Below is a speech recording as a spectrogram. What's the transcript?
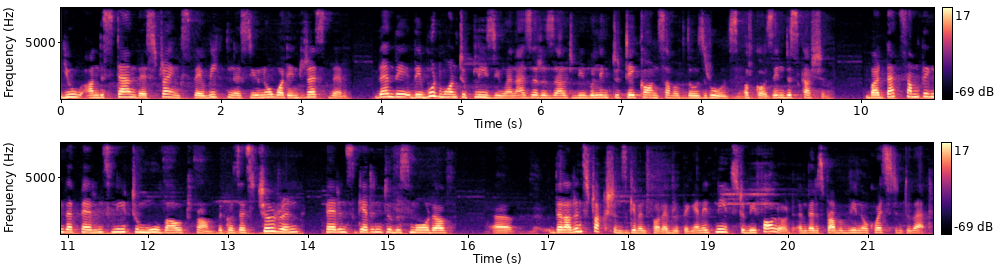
you understand their strengths, their weakness, you know what interests them. Then they, they would want to please you, and as a result, be willing to take on some of those rules, of course, in discussion. But that's something that parents need to move out from because as children, parents get into this mode of uh, there are instructions given for everything and it needs to be followed, and there is probably no question to that.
